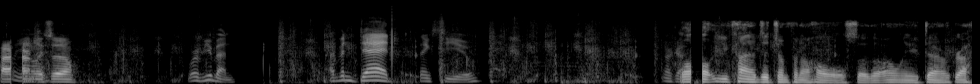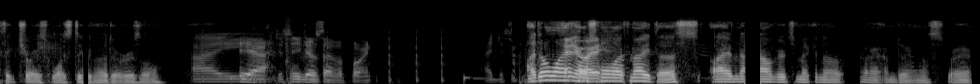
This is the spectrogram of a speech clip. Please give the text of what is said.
Apparently yeah. so. Where have you been? I've been dead, thanks to you. Okay. Well, you kind of did jump in a hole, so the only demographic choice was to murder us all. I Yeah, disagree. he does have a point. I disagree. I don't like how small I've made this. I am now going to make a note. Alright, I'm doing this, right?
